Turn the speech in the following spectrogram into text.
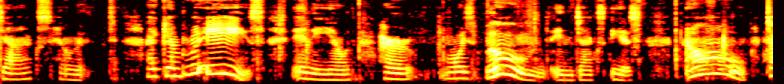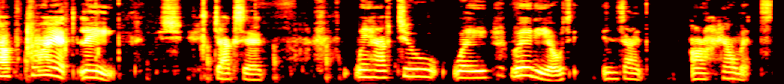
Jack's helmet. I can breathe! Annie yelled. Her voice boomed in Jack's ears. Oh, talk quietly, Jack said. We have two way radios inside our helmets.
